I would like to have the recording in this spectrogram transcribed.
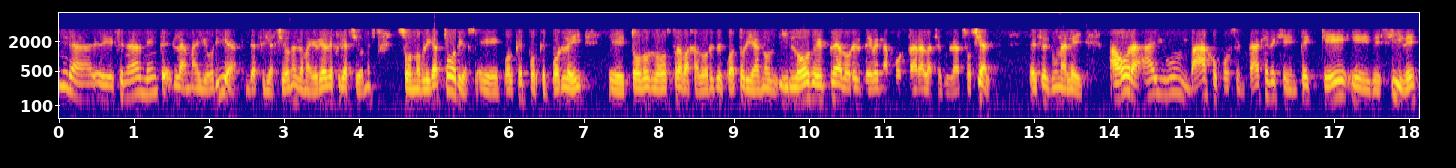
Mira, eh, generalmente la mayoría de afiliaciones, la mayoría de afiliaciones son obligatorias. Eh, ¿Por qué? Porque por ley eh, todos los trabajadores ecuatorianos y los empleadores deben aportar a la seguridad social. Esa es una ley. Ahora, hay un bajo porcentaje de gente que decide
